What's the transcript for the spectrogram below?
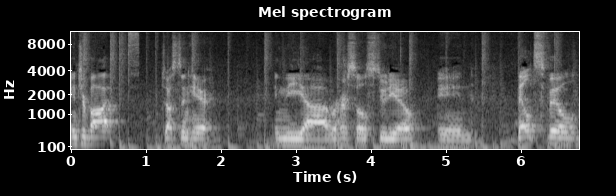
Interbot. Justin here in the uh, rehearsal studio in Beltsville,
